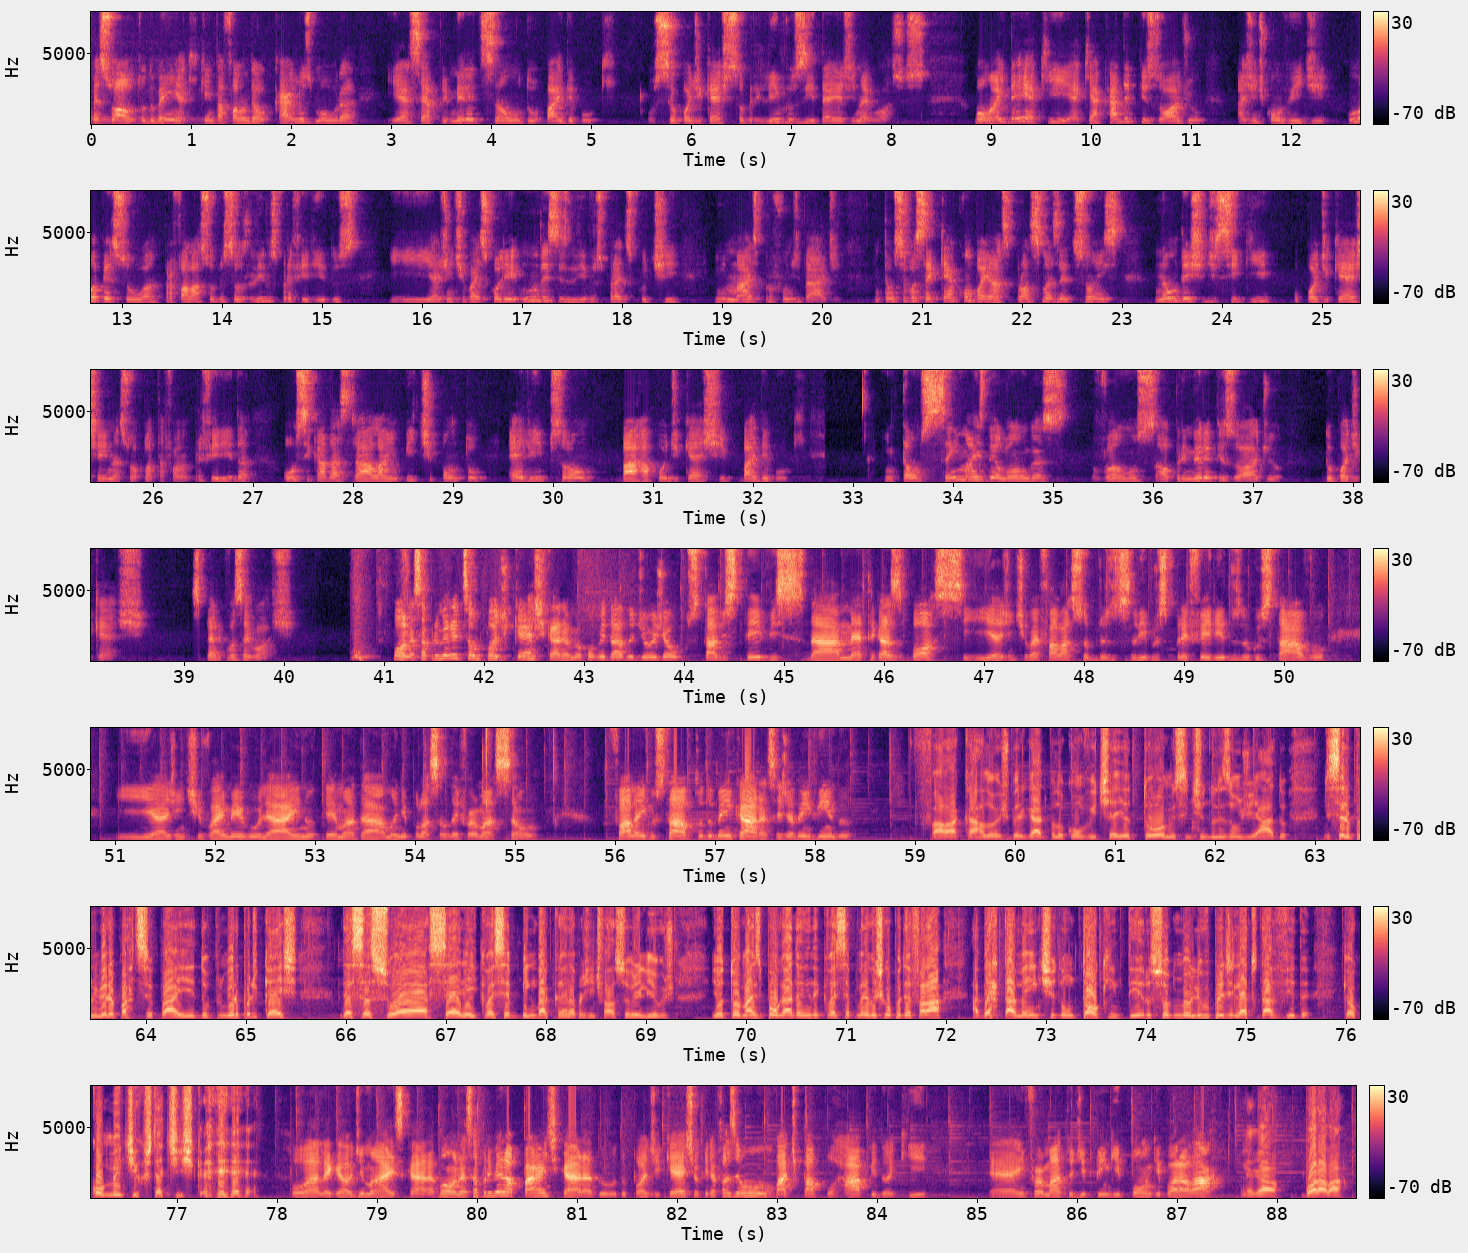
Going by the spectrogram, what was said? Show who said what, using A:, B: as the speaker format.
A: pessoal, tudo bem? Aqui quem está falando é o Carlos Moura e essa é a primeira edição do By the Book, o seu podcast sobre livros e ideias de negócios. Bom, a ideia aqui é que a cada episódio a gente convide uma pessoa para falar sobre os seus livros preferidos e a gente vai escolher um desses livros para discutir em mais profundidade. Então, se você quer acompanhar as próximas edições, não deixe de seguir o podcast aí na sua plataforma preferida ou se cadastrar lá em bit.ly barra podcast by the book. Então, sem mais delongas, vamos ao primeiro episódio do podcast. Espero que você goste. Bom, nessa primeira edição do podcast, cara, o meu convidado de hoje é o Gustavo Esteves, da Métricas Boss, e a gente vai falar sobre os livros preferidos do Gustavo e a gente vai mergulhar aí no tema da manipulação da informação. Fala aí, Gustavo, tudo bem, cara? Seja bem-vindo.
B: Fala, Carlos. Obrigado pelo convite aí. Eu tô me sentindo lisonjeado de ser o primeiro a participar aí do primeiro podcast dessa sua série aí que vai ser bem bacana pra gente falar sobre livros. E eu tô mais empolgado ainda que vai ser a primeira vez que eu vou poder falar abertamente num talk inteiro sobre meu livro predileto da vida, que é o Como Mentir com Estatística.
A: Porra, legal demais, cara. Bom, nessa primeira parte, cara, do, do podcast, eu queria fazer um bate-papo rápido aqui é, em formato de ping-pong. Bora lá?
B: Legal, bora lá.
